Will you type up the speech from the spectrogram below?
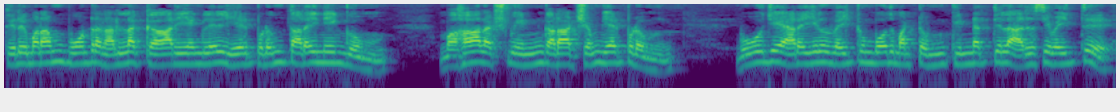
திருமணம் போன்ற நல்ல காரியங்களில் ஏற்படும் தடை நீங்கும். மகாலட்சுமியின் கடாட்சம் ஏற்படும். பூஜை அறையில் வைக்கும்போது மட்டும் கிண்ணத்தில் அரிசி வைத்து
